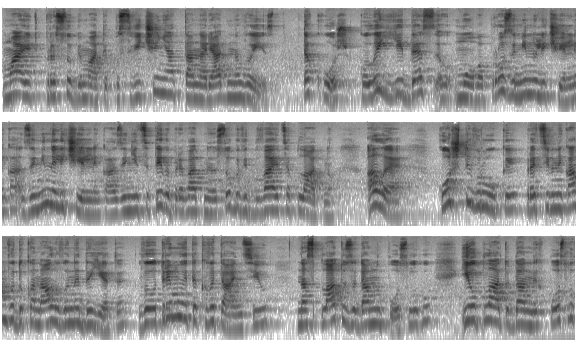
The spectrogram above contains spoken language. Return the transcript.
мають при собі мати посвідчення та наряд на виїзд. Також, коли йде мова про заміну лічильника, заміна лічильника з ініціативи приватної особи відбувається платно. Але кошти в руки працівникам водоканалу ви не даєте, ви отримуєте квитанцію на сплату за дану послугу і оплату даних послуг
